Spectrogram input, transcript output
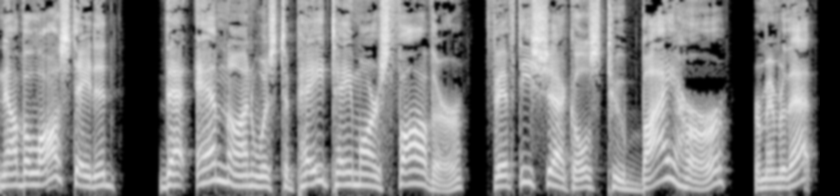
Now, the law stated that Amnon was to pay Tamar's father 50 shekels to buy her. Remember that?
